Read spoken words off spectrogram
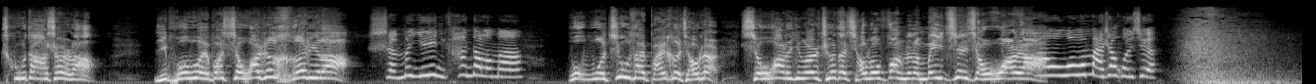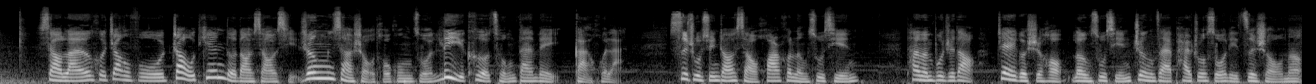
出大事了！你婆婆也把小花扔河里了。”什么？爷爷，你看到了吗？我我就在白鹤桥这儿，小花的婴儿车在桥头放着呢，没见小花呀！我我马上回去。小兰和丈夫赵天得到消息，扔下手头工作，立刻从单位赶回来，四处寻找小花和冷素琴。他们不知道，这个时候冷素琴正在派出所里自首呢。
